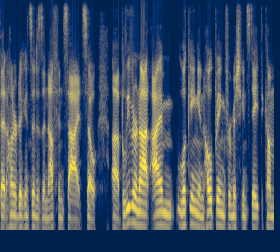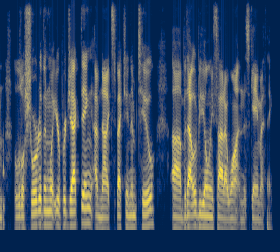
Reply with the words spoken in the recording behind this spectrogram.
that Hunter Dickinson is enough inside. So uh, believe it or not, I'm looking and hoping for Michigan State to come a little shorter than what you're projecting. I'm not expecting them to, uh, but that would be the only side I want in this game. I think.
